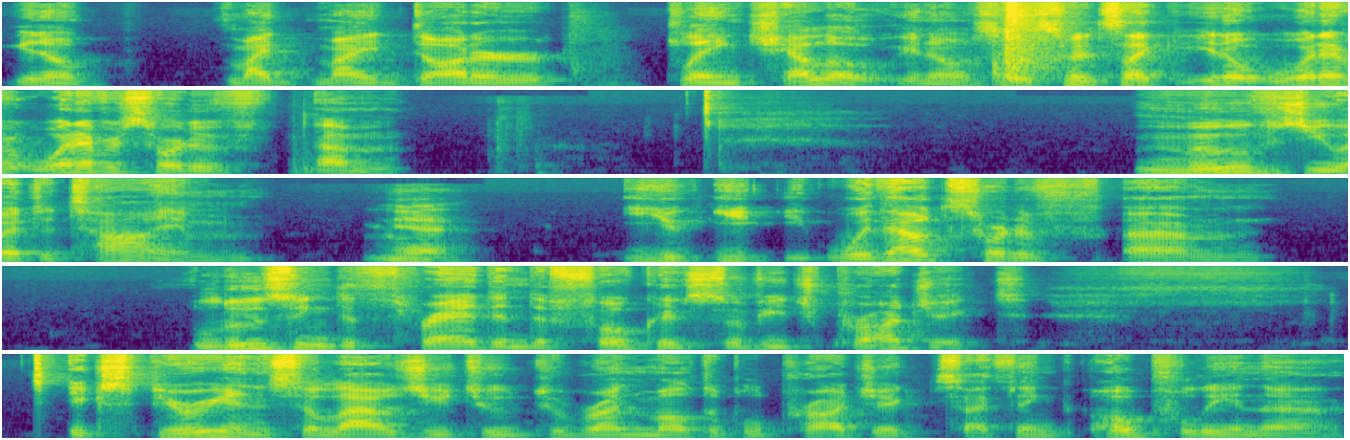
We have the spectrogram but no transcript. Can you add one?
you know, my my daughter playing cello. You know, so so it's like you know whatever whatever sort of um, moves you at the time. Yeah. You, you without sort of um, losing the thread and the focus of each project experience allows you to to run multiple projects i think hopefully in a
